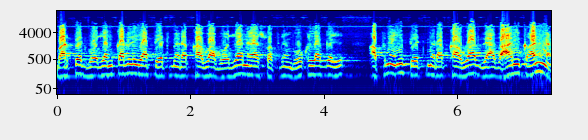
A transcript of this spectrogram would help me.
भरपेट भोजन कर लिया, पेट में रखा हुआ भोजन है, स्वप्न में भूख लग गई, अपने ही पेट में रखा हुआ व्यावहारिक अन्न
